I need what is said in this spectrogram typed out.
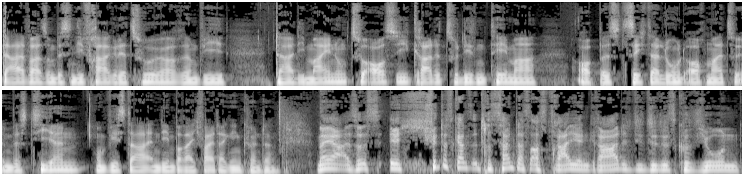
Da war so ein bisschen die Frage der Zuhörerin, wie da die Meinung zu aussieht, gerade zu diesem Thema ob es sich da lohnt, auch mal zu investieren und wie es da in dem Bereich weitergehen könnte. Naja, also es, ich finde es ganz interessant, dass Australien gerade diese Diskussion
